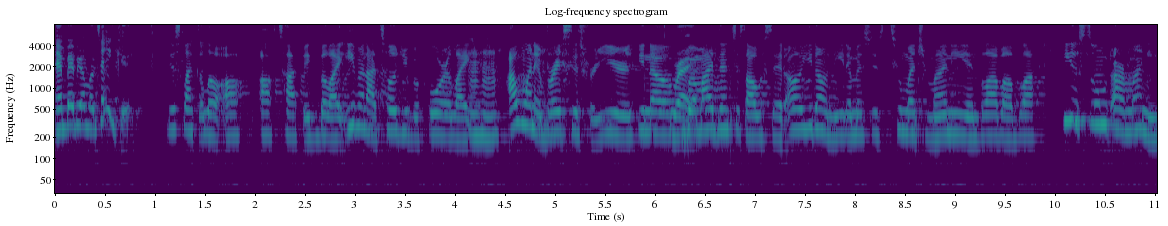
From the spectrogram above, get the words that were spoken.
and baby, I'm gonna take it. Just like a little off off topic, but like even I told you before, like I wanted braces for years, you know. Mm-hmm. Right. But my dentist always said, "Oh, you don't need them. It's just too much money and blah blah blah." He assumed our money.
